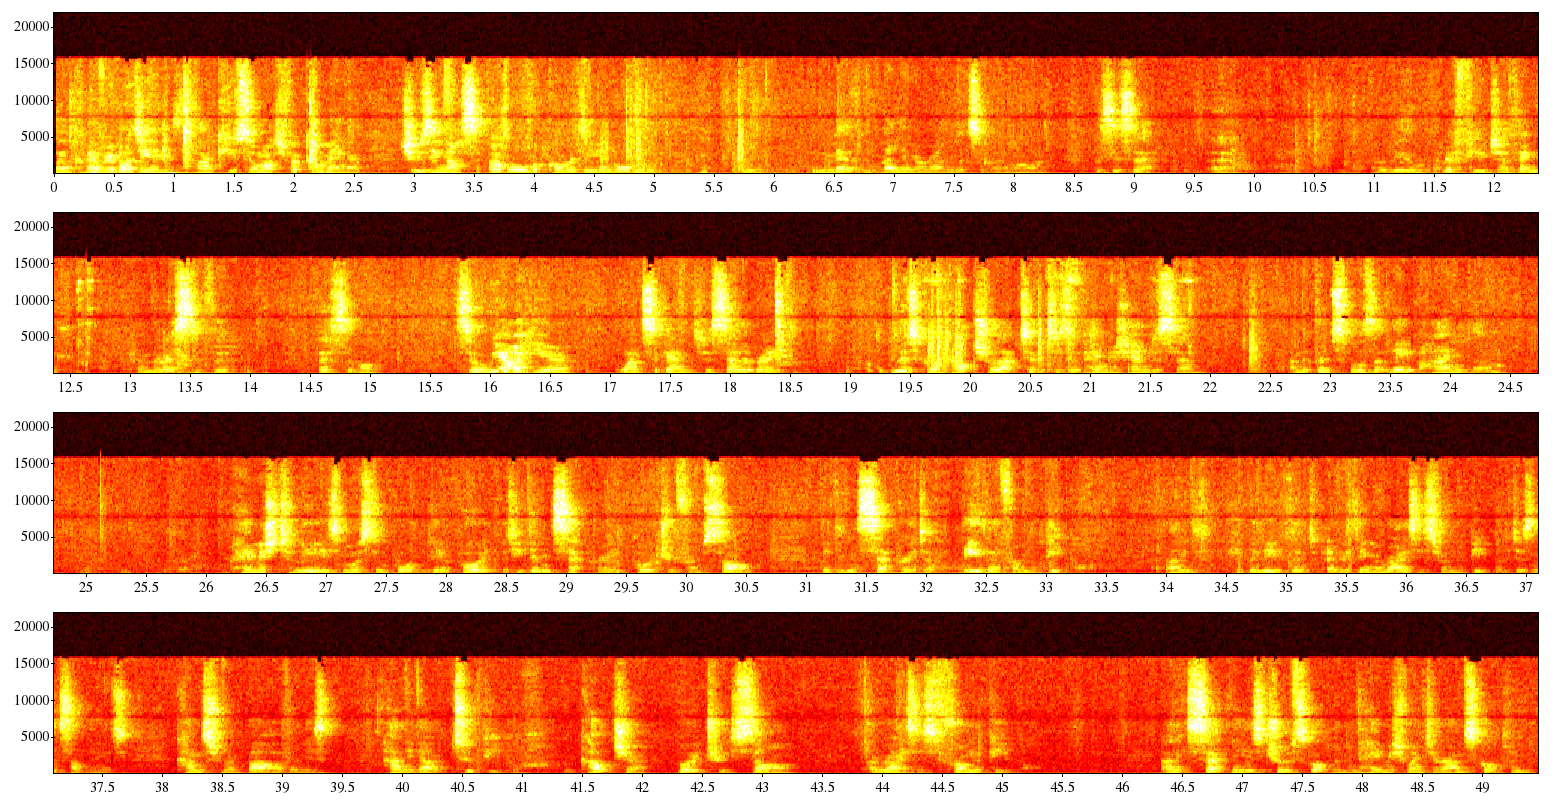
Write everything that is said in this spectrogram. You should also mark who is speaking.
Speaker 1: Welcome everybody and thank you so much for coming and choosing us above all the comedy and all the me- melling around that's going on. This is a, a, a real refuge, I think, from the rest of the festival. So we are here once again to celebrate the political and cultural activities of Hamish Henderson and the principles that lay behind them Hamish to me is most importantly a poet, but he didn't separate poetry from song. He didn't separate it either from the people. And he believed that everything arises from the people. It isn't something that comes from above and is handed out to people. Culture, poetry, song arises from the people. And it certainly is true of Scotland. And Hamish went around Scotland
